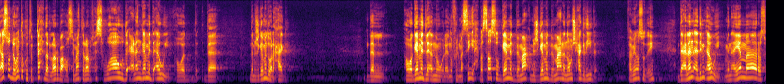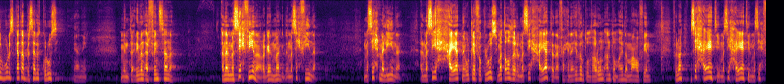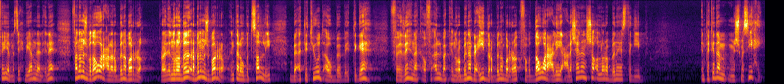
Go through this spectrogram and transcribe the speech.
أقصد لو أنت كنت بتحضر الأربع أو سمعت الأربع تحس واو ده إعلان جامد قوي هو ده ده, مش جامد ولا حاجة. ده ال... هو جامد لأنه لأنه في المسيح بس أقصد جامد بمع... مش جامد بمعنى إن هو مش حاجة جديدة. فاهمين أقصد إيه؟ ده إعلان قديم قوي من أيام ما الرسول بولس كتب رسالة كولوسي يعني من تقريبا 2000 سنة. أنا المسيح فينا رجاء المجد المسيح فينا. المسيح ملينا. المسيح حياتنا. يقول كده في كلوسي متى اظهر المسيح حياتنا؟ فحينئذ تظهرون أنتم أيضا معه فين؟ في المجد المسيح حياتي المسيح حياتي المسيح فيا المسيح بيملى الإناء. فأنا مش بدور على ربنا بره لأنه ربنا مش بره أنت لو بتصلي بأتيتيود أو باتجاه في ذهنك أو في قلبك إن ربنا بعيد ربنا براك فبتدور عليه علشان إن شاء الله ربنا يستجيب. أنت كده مش مسيحي.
